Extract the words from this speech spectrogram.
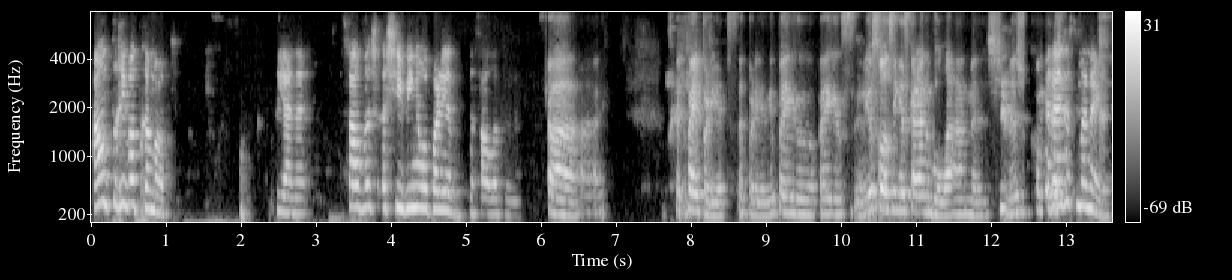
há um terrível terremoto. Rihanna, salvas a chivinha ou a parede da sala toda? Ah, vai a parede, a parede. Eu pego, pego eu sozinha se calhar não vou lá, mas. mas Arranja-se maneira.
